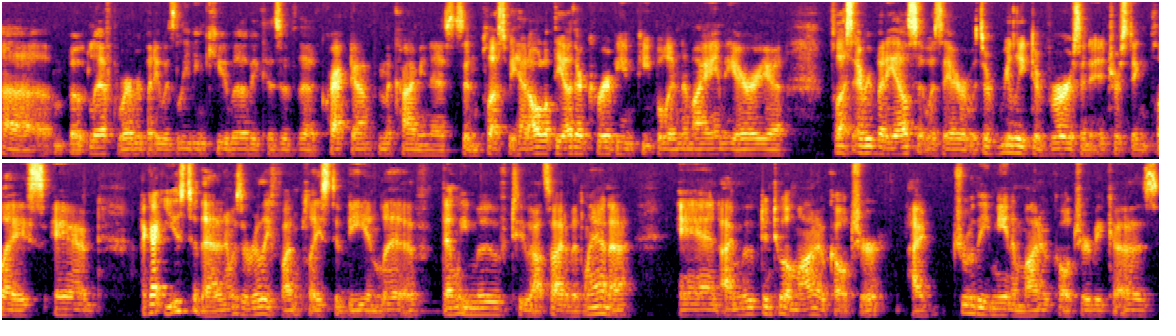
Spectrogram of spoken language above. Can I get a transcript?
uh, boat lift where everybody was leaving Cuba because of the crackdown from the communists. And plus, we had all of the other Caribbean people in the Miami area, plus everybody else that was there. It was a really diverse and interesting place. And I got used to that, and it was a really fun place to be and live. Then we moved to outside of Atlanta, and I moved into a monoculture. I truly mean a monoculture because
